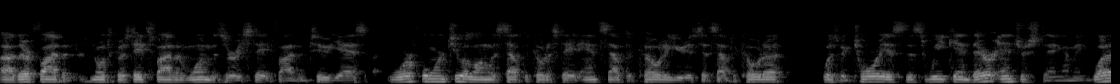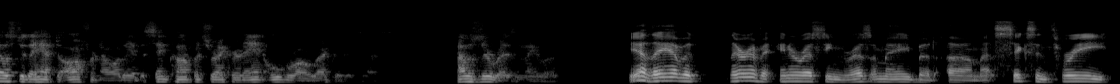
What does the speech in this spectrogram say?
Uh, they're five and North Dakota State's five and one, Missouri State five and two. Yes, we're four and two along with South Dakota State and South Dakota. You just said South Dakota was victorious this weekend. They're interesting. I mean, what else do they have to offer now? They have the same conference record and overall record as us. How's their resume look? Yeah, they have a they have an interesting resume, but um, at six and three,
